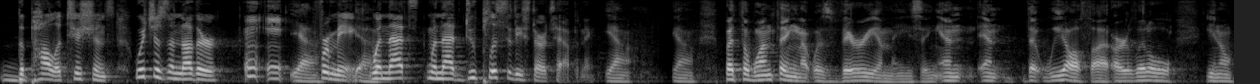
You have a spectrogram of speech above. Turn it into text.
the politicians, which is another yeah, for me yeah. when that's when that duplicity starts happening. Yeah. Yeah, but the one thing that was very amazing, and, and that we all thought, our little, you know,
